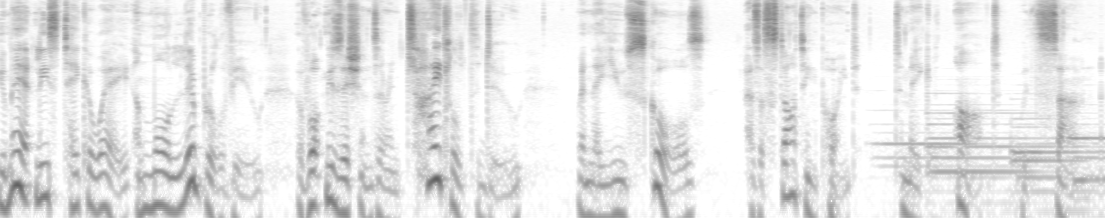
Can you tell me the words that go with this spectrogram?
you may at least take away a more liberal view of what musicians are entitled to do when they use scores as a starting point to make art with sound.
